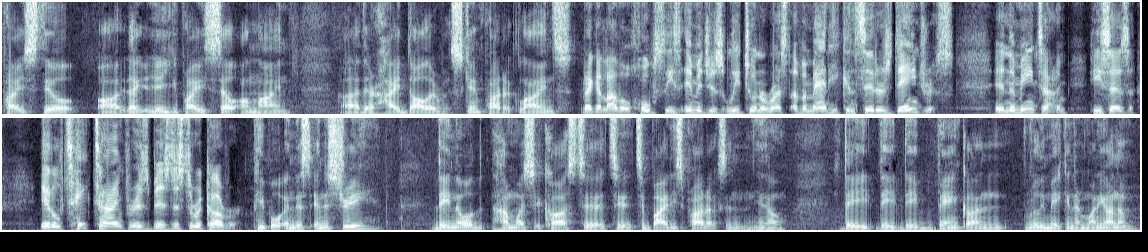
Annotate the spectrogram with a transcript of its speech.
probably still, uh, that you could probably sell online. Uh, they're high dollar skin product lines. Regalado hopes these images lead to an arrest of a man he considers dangerous. In the meantime, he says it'll take time for his business to recover. People in this industry, they know how much it costs to, to, to buy these products and you know they, they, they bank on really making their money on them.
